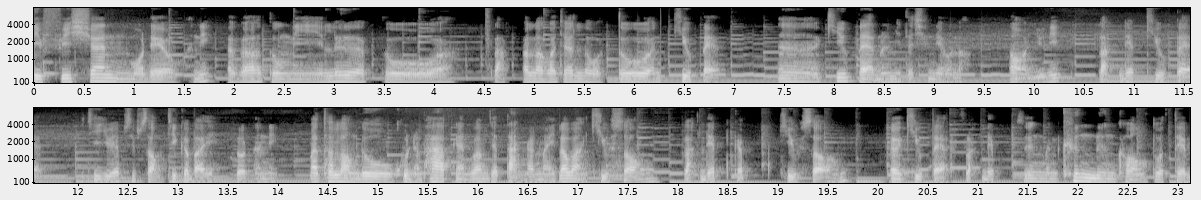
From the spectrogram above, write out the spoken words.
Diffusion Model อันนี้แล้วก็ตรงนี้เลือกตัว Flux แล้วเราก็จะโหลดตัว Q8 อ่า Q8 มันมีแต่ Channel หรออ๋ออยู่นี่ หลัก Depth Q8 GUF 12 GB ลดอันนี้ มาทดลองดูคุณภาพกันว่ามันจะต่างกันไหม ระหว่าง Q2 หลัก Depth กับ Q2 เออ Q8 Flux Depth ซึ่งมันครึ่งหนึ่งของตัวเต็ม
